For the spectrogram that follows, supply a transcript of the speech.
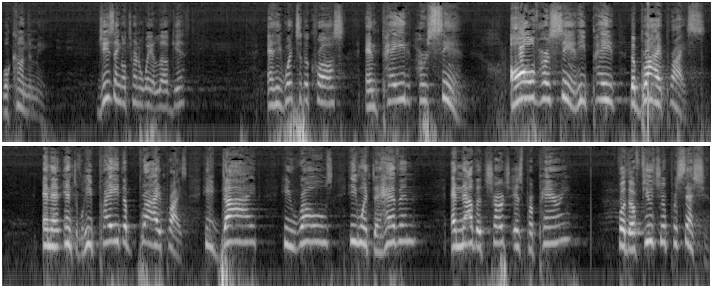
will come to me. Jesus ain't going to turn away a love gift. And he went to the cross and paid her sin. All of her sin. He paid the bride price in that interval. He paid the bride price. He died. He rose. He went to heaven. And now the church is preparing for the future procession.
